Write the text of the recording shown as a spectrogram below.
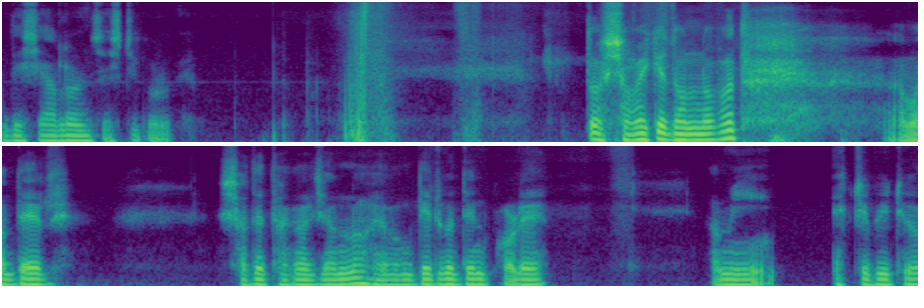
দেশে আলোড়ন সৃষ্টি করবে। তো সবাইকে ধন্যবাদ। আমাদের সাথে থাকার জন্য এবং দীর্ঘদিন পরে আমি একটি ভিডিও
